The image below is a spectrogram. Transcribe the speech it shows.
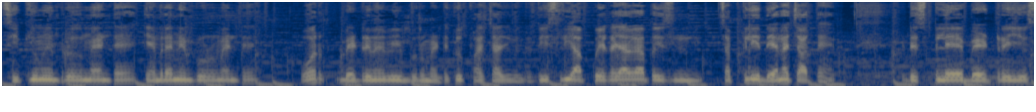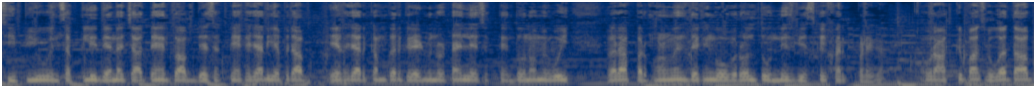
सी पी यू में इम्प्रूवमेंट है कैमरे में इम्प्रूवमेंट है, और बैटरी में भी इम्प्रूवमेंट है, क्योंकि फास्ट चार्जिंग मिलती है। तो इसलिए आपको एक हज़ार का आप सबके लिए देना चाहते हैं। Display, battery C P U इन सब के लिए देना चाहते हैं तो आप दे सकते हैं एक हज़ार या फिर आप एक हज़ार कम करके रेडमी नोट नाइन ले सकते हैं। दोनों में वही, अगर आप परफॉर्मेंस देखेंगे ओवरऑल तो उन्नीस बीस का ही फ़र्क पड़ेगा। और आपके पास होगा तो आप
